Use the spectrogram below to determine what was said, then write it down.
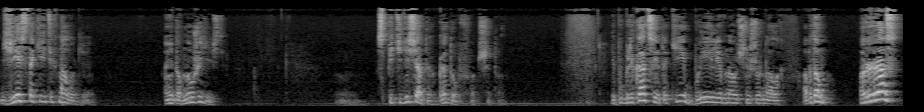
Есть такие технологии. Они давно уже есть. С 50-х годов вообще-то. И публикации такие были в научных журналах. А потом раз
